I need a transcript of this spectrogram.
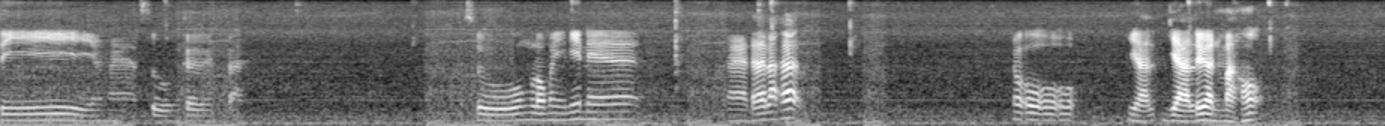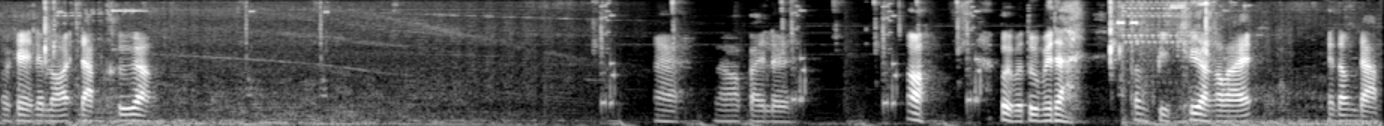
C อ่าสูงเกินไป สูงลงมาอีกนิดนึงอ่าได้แล้วอะโอ้โอ้โอ้โอ้อย่าอย่าเลื่อนมาส์โอเค เรียบร้อย ดับเครื่อง อ่าเรา ไปเลยอ๋อเปิดประตูไม่ได้ ต้องปิดเครื่องเอาไว้ ไม่ต้องดับ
